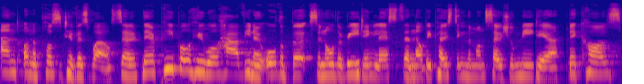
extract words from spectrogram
and on a positive as well. So there are people who will have, you know, all the books and all the reading lists and they'll be posting them on social media because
